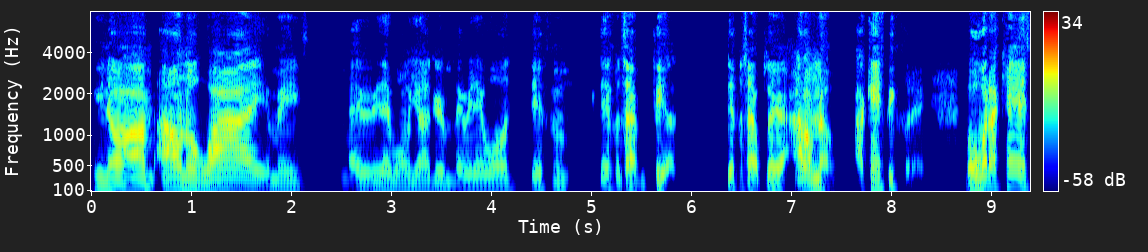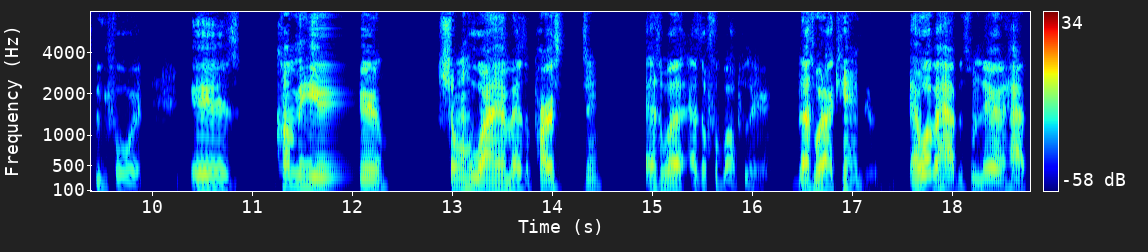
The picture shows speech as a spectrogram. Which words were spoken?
You know, um, I don't know why. I mean, Maybe they want younger. Maybe they want different different type of different type of player. I don't know. I can't speak for that. But what I can speak for is coming here, showing who I am as a person, as well as a football player. That's what I can do. And whatever happens from there happens.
